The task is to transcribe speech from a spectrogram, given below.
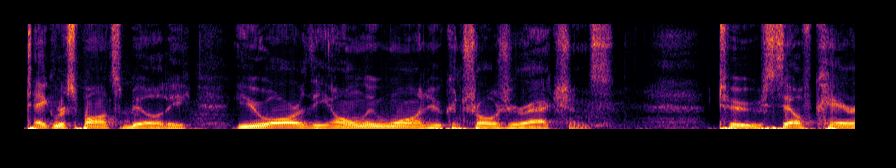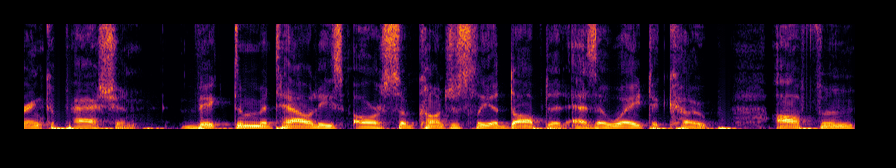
Take responsibility. You are the only one who controls your actions. Two, self care and compassion. Victim mentalities are subconsciously adopted as a way to cope, often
